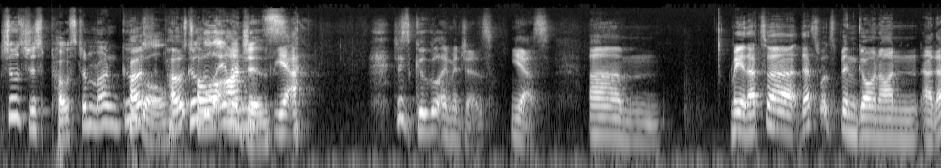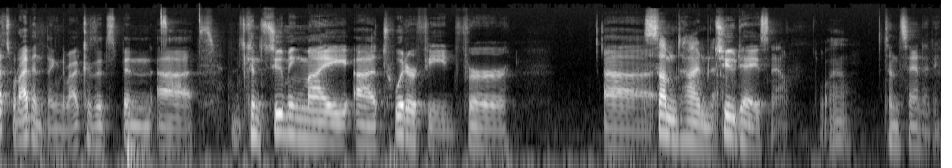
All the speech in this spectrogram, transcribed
So let's just post them on Google. post Google hole on- images. yeah. Just Google images. Yes. Um but yeah, that's uh that's what's been going on. Uh, that's what I've been thinking about because it's been uh, consuming my uh, Twitter feed for uh, Sometime now. two days now. Wow. It's insanity.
